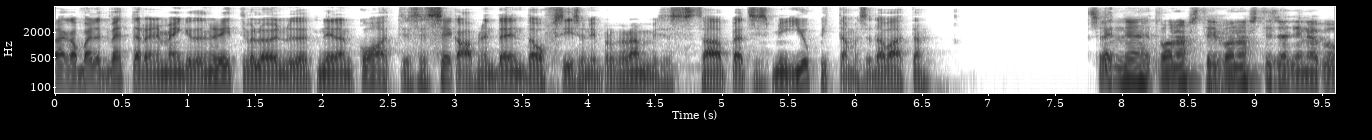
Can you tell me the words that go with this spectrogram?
väga paljud veteranimängijad on eriti veel öelnud, et neil on kohati, see segab nende enda off-season'i programmi, sest sa pead siis mingi jupitama seda, vaata. See on jah, et vanasti, vanasti see oli nagu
